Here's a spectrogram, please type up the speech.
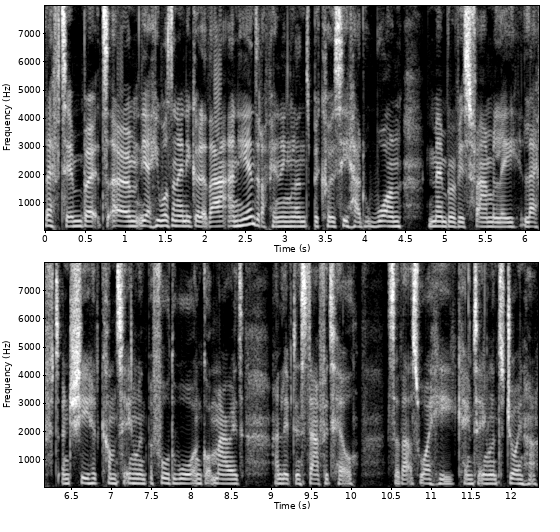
left him. But um, yeah, he wasn't any good at that. And he ended up in England because he had one member of his family left and she had come to England before the war and got married and lived in Stamford Hill. So that's why he came to England to join her.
